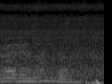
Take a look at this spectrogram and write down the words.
Right, I remember.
